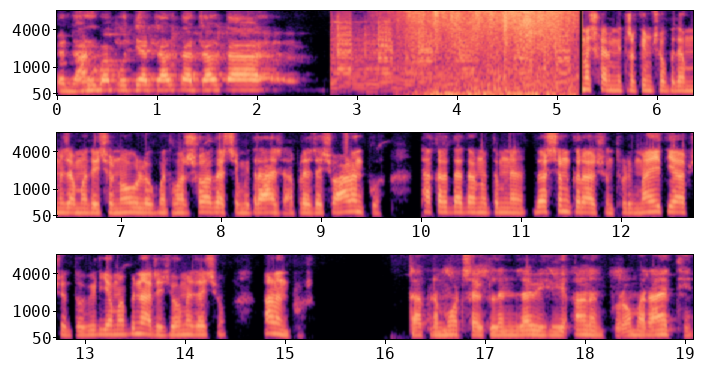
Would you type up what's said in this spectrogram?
તો દાન બાપુ ત્યાં ચાલતા ચાલતા નમસ્કાર મિત્રો, કેમ છો? બધા મજામાં દેશો નવો વ્લોગમાં તમારું સ્વાગત છે. મિત્ર, આજ આપણે જઈશું આણંદપુર. ઠાકર દાદાનું તમને દર્શન કરાવશું થોડીક માહિતી આપશું. તો વિડીયોમાં બના રહેજો. અમે જઈશું આણંદપુર. તો આપણે મોટરસાઇકલ લઈને જાવી છીએ આણંદપુર. અમારા અહીંથી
